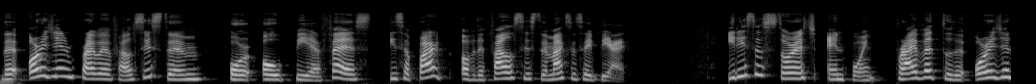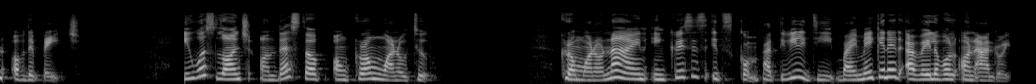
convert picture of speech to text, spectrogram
The Origin Private File System, or OPFS, is a part of the File System Access API. It is a storage endpoint private to the origin of the page. It was launched on desktop on Chrome 102. Chrome 109 increases its compatibility by making it available on Android.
